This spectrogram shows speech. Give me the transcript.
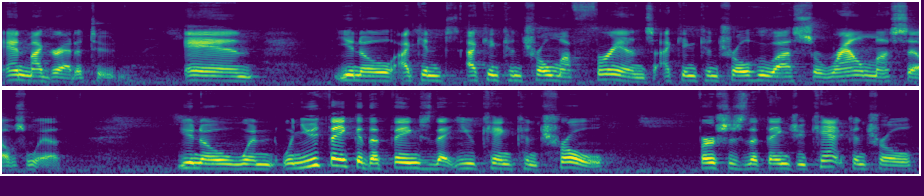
and my gratitude, and you know, I can I can control my friends. I can control who I surround myself with. You know, when when you think of the things that you can control versus the things you can't control,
